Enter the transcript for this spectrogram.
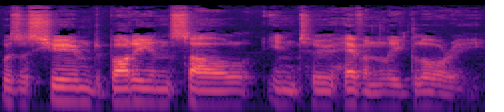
was assumed body and soul into heavenly glory.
